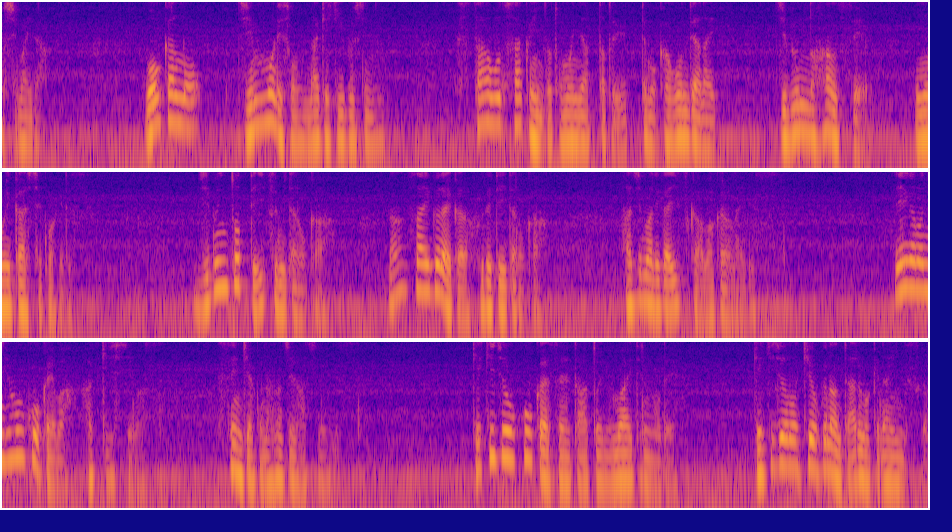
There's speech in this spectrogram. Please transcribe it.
おしまいだ。ボーカルのジン・モリソン嘆き節にスター・ウォーズ作品と共にあったと言っても過言ではない自分の半生を思い返していくわけです。自分にとっていつ見たのか何歳ぐらいから触れていたのか始まりがいつかわからないです。映画の日本公開ははっきりしています。1978年です。劇場公開された後に生まれているので劇場の記憶なんてあるわけないんですが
